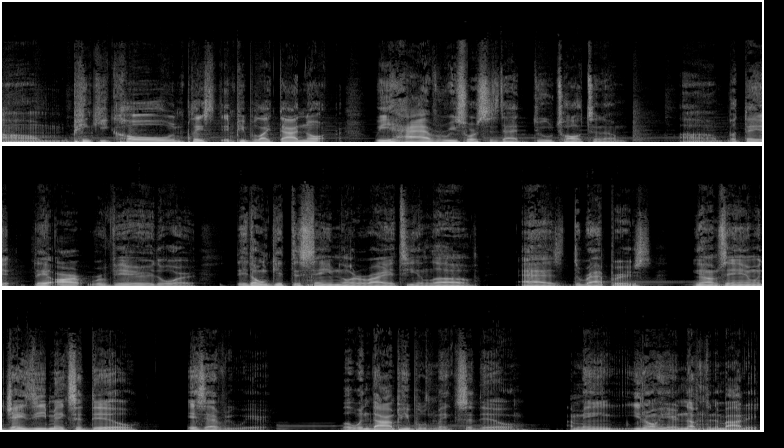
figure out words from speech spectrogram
um, Pinky Cole and place and people like that. I know we have resources that do talk to them, uh, but they they aren't revered or they don't get the same notoriety and love as the rappers. You know what I'm saying? When Jay Z makes a deal, it's everywhere. But when Don Peebles makes a deal, I mean, you don't hear nothing about it.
